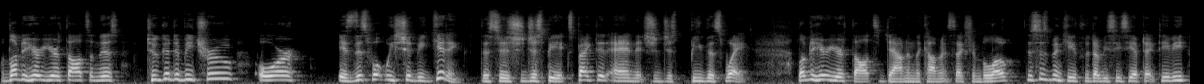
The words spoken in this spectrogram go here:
I'd love to hear your thoughts on this. Too good to be true, or is this what we should be getting? This is, should just be expected and it should just be this way. Love to hear your thoughts down in the comment section below. This has been Keith with WCCF Tech TV.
